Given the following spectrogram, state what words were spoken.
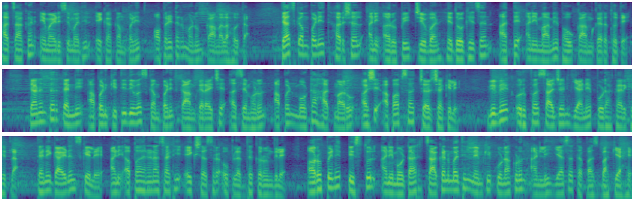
हा चाकण एमआयडीसीमधील एका कंपनीत ऑपरेटर म्हणून कामाला होता. त्याच कंपनीत हर्षल आणि आरोपी जीवन हे दोघेजण आते आणि मामे भाऊ काम करत होते. त्यानंतर त्यांनी आपण किती दिवस कंपनीत काम करायचे असे म्हणून आपण मोठा हात मारू अशी आपापसात चर्चा केली. विवेक उर्फ साजन याने पुढाकार घेतला. त्याने गायडन्स केले आणि अपहरणासाठी एक शस्त्र उपलब्ध करून दिले. आरोपीने पिस्तूल आणि मोटार चाकणमधील नेमकी कुणाकडून आणली याचा तपास बाकी आहे.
